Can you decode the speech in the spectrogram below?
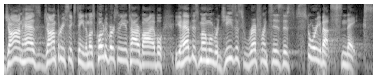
John has John 3.16, the most quoted verse in the entire Bible, you have this moment where Jesus references this story about snakes.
